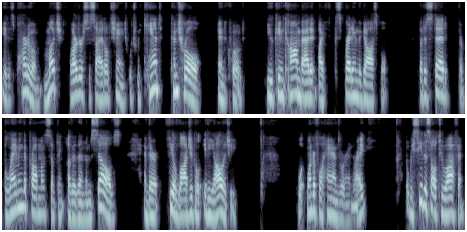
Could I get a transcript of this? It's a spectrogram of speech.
It is part of a much larger societal change which we can't control. End quote. You can combat it by spreading the gospel. But instead, they're blaming the problem on something other than themselves and their theological ideology. What wonderful hands we're in, right? But we see this all too often.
